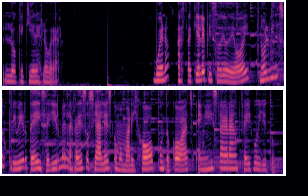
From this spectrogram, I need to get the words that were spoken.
lo que quieres lograr. Bueno, hasta aquí el episodio de hoy. No olvides suscribirte y seguirme en las redes sociales como marijo.coach en Instagram, Facebook y YouTube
